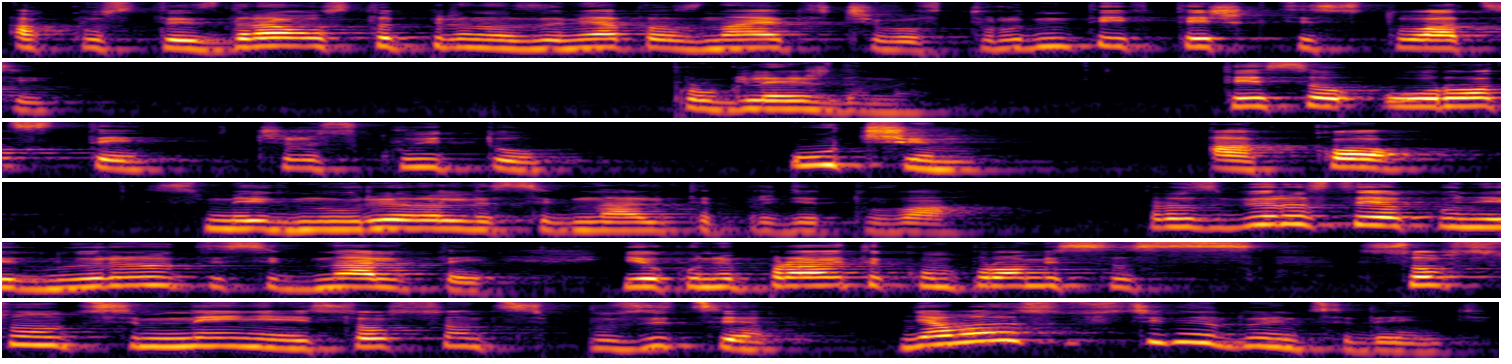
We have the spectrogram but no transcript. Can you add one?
ако сте здраво стъпили на земята, знаете, че в трудните и в тежките ситуации проглеждаме. Те са уроците, чрез които учим, ако сме игнорирали сигналите преди това. Разбира се, ако не игнорирате сигналите и ако не правите компромис с собственото си мнение и собствената си позиция, няма да се достигне до инциденти.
